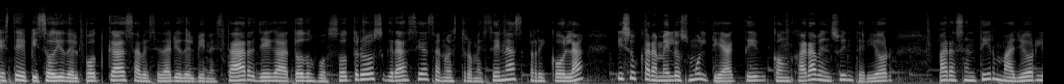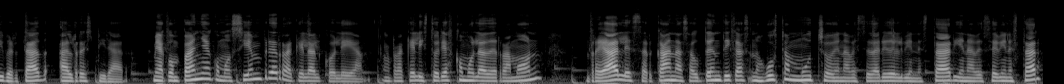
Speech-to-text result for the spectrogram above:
Este episodio del podcast Abecedario del Bienestar llega a todos vosotros gracias a nuestro mecenas Ricola y sus caramelos Multiactive con jarabe en su interior para sentir mayor libertad al respirar. Me acompaña, como siempre, Raquel Alcolea. Raquel, historias como la de Ramón, reales, cercanas, auténticas, nos gustan mucho en Abecedario del Bienestar y en ABC Bienestar.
